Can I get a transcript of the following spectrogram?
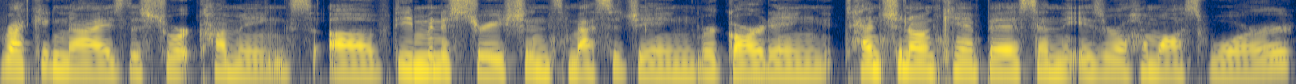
recognize the shortcomings of the administration's messaging regarding tension on campus and the Israel Hamas war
